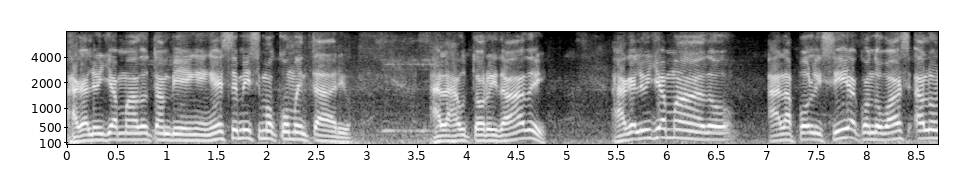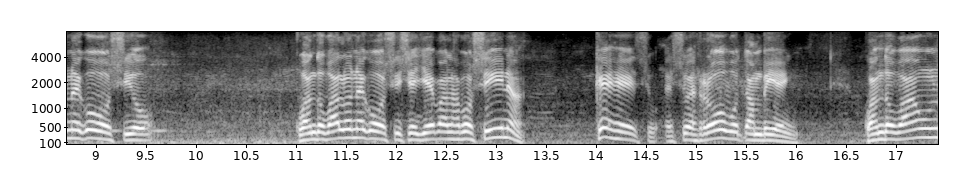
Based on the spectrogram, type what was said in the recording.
hágale un llamado también en ese mismo comentario a las autoridades. Hágale un llamado a la policía cuando vas a los negocios, cuando va a los negocios y se lleva las bocinas. ¿Qué es eso? Eso es robo también. Cuando va a un,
